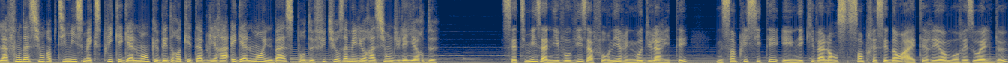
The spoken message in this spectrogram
la Fondation Optimism explique également que Bedrock établira également une base pour de futures améliorations du Layer 2. Cette mise à niveau vise à fournir une modularité, une simplicité et une équivalence sans précédent à Ethereum au réseau L2,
